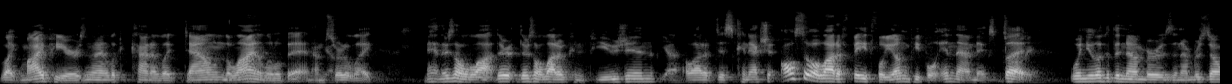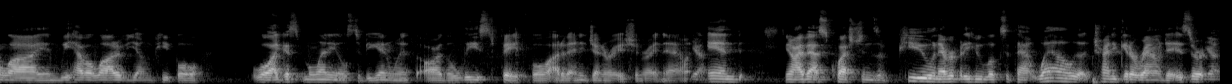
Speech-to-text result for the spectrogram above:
like my peers, and then I look at kind of like down the line a little bit, and I'm Yeah. sort of like, man, there's a lot there. There's a lot of confusion, Yeah. a lot of disconnection, also a lot of faithful young people in that mix. But when you look at the numbers, the numbers don't lie, and we have a lot of young people. Well, I guess millennials to begin with are the least faithful out of any generation right now. Yeah. And you know, I've asked questions of Pew and everybody who looks at that. Well, like, trying to get around it. Is there?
